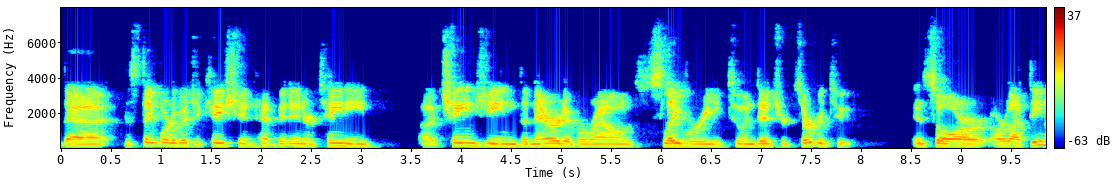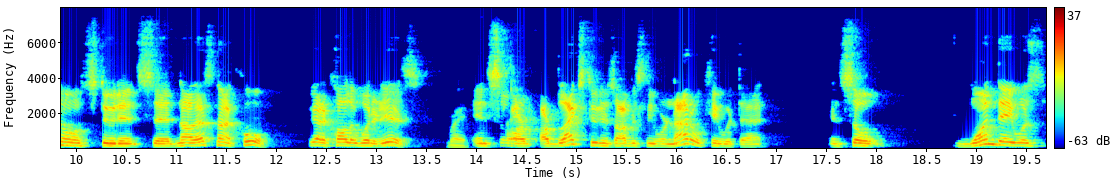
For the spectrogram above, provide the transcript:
that the State Board of Education had been entertaining uh, changing the narrative around slavery to indentured servitude. And so our, our Latino students said, no, that's not cool. We got to call it what it is. Right. And so our, our black students obviously were not okay with that. And so one day was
